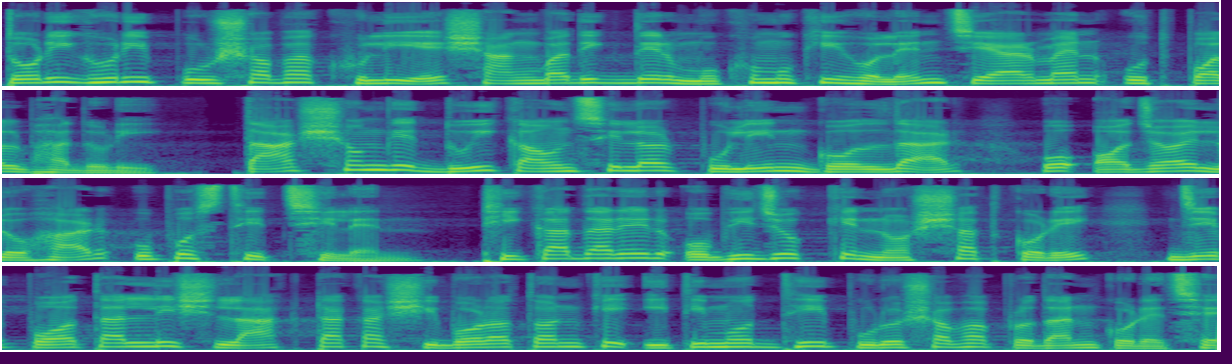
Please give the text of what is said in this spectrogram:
তড়িঘড়ি পুরসভা খুলিয়ে সাংবাদিকদের মুখোমুখি হলেন চেয়ারম্যান উৎপল ভাদুরী। তার সঙ্গে দুই কাউন্সিলর পুলিন গোলদার ও অজয় লোহার উপস্থিত ছিলেন। ঠিকাদারের অভিযোগকে নস্বাত করে যে পঁয়তাল্লিশ লাখ টাকা শিবরতনকে ইতিমধ্যেই পুরসভা প্রদান করেছে,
